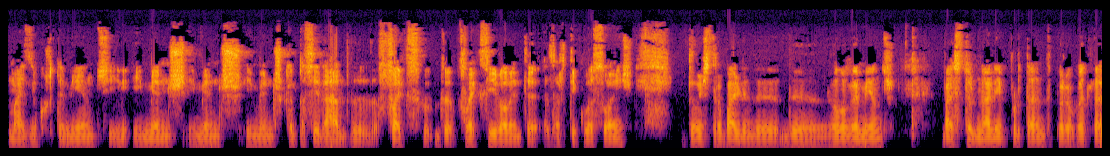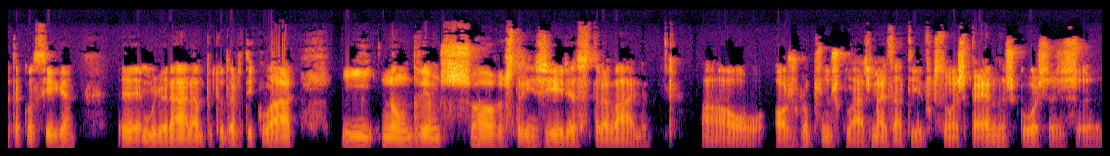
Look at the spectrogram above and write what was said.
mais encurtamentos e, e, menos, e, menos, e menos capacidade de, de flexível entre as articulações. Então, este trabalho de, de, alongamentos vai se tornar importante para que o atleta consiga eh, melhorar a amplitude articular e não devemos só restringir esse trabalho ao, aos grupos musculares mais ativos, que são as pernas, coxas, eh,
